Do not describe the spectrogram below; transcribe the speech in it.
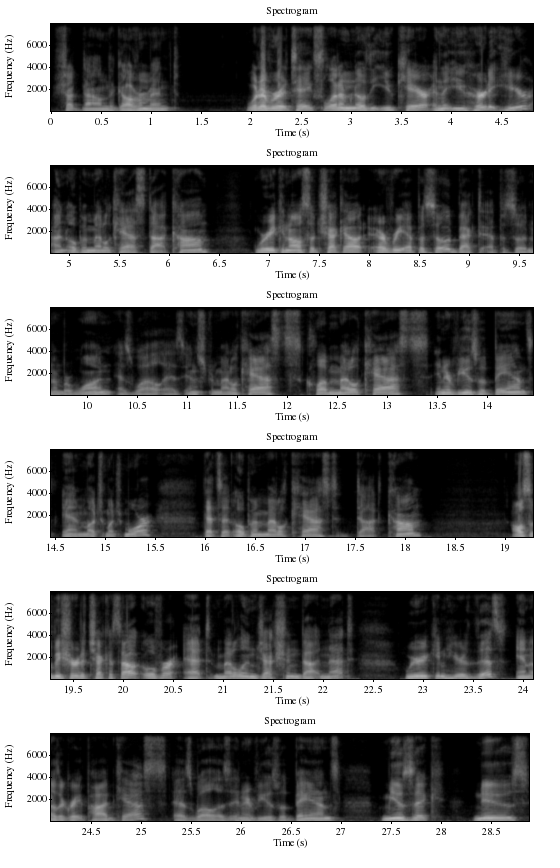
shut down the government, whatever it takes. Let them know that you care and that you heard it here on openmetalcast.com, where you can also check out every episode back to episode number one, as well as instrumental casts, club metal casts, interviews with bands, and much, much more. That's at openmetalcast.com. Also, be sure to check us out over at metalinjection.net, where you can hear this and other great podcasts, as well as interviews with bands, music, news,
